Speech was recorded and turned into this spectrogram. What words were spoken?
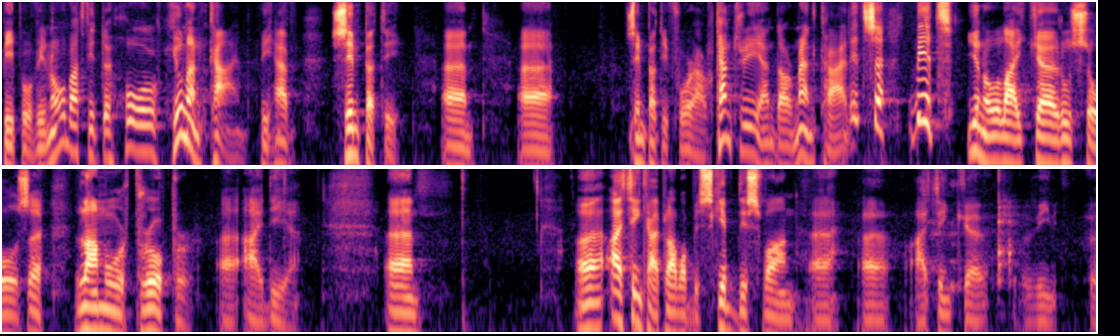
people we know, but with the whole humankind. We have sympathy, um, uh, sympathy for our country and our mankind. It's a bit, you know, like uh, Rousseau's l'amour propre idea. Um, uh, I think I probably skipped this one. Uh, uh, I think uh, we, uh,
